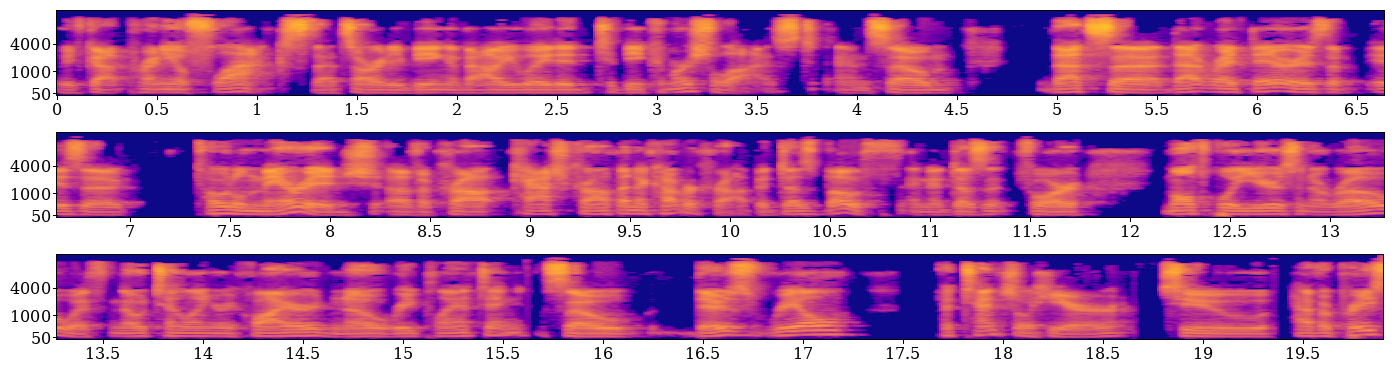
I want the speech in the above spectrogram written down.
We've got perennial flax that's already being evaluated to be commercialized. And so that's a, that right there is a, is a total marriage of a crop, cash crop and a cover crop. It does both and it does it for multiple years in a row with no tilling required, no replanting. So there's real potential here to have a pretty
